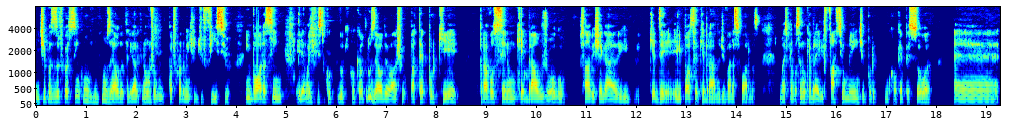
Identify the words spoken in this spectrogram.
E, tipo, às vezes eu fico assim com, com Zelda, tá ligado? Que não é um jogo particularmente difícil. Embora, assim, ele é mais difícil do, do que qualquer outro Zelda, eu acho. Até porque, pra você não quebrar o jogo, sabe? Chegar e. Quer dizer, ele pode ser quebrado de várias formas. Mas pra você não quebrar ele facilmente por qualquer pessoa, é,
